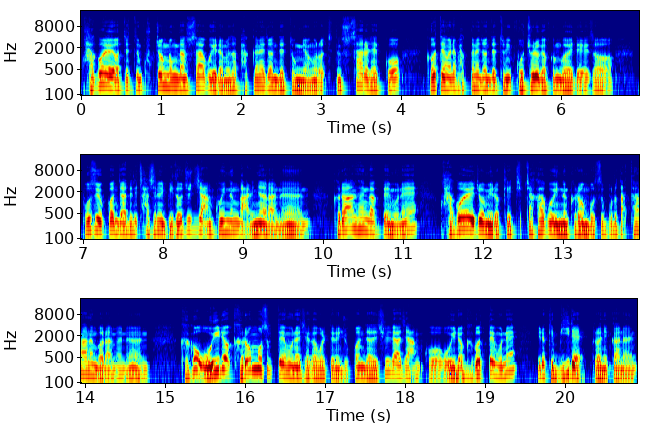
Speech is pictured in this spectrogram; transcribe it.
과거에 어쨌든 국정농단 수사하고 이러면서 박근혜 전 대통령을 어쨌든 수사를 했고 그것 때문에 박근혜 전 대통령이 고초를 겪은 거에 대해서 보수 유권자들이 자신을 믿어주지 않고 있는 거 아니냐라는 그러한 생각 때문에 과거에 좀 이렇게 집착하고 있는 그런 모습으로 나타나는 거라면은 그거 오히려 그런 모습 때문에 제가 볼 때는 유권자들이 신뢰하지 않고 오히려 그것 때문에 이렇게 미래 그러니까는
